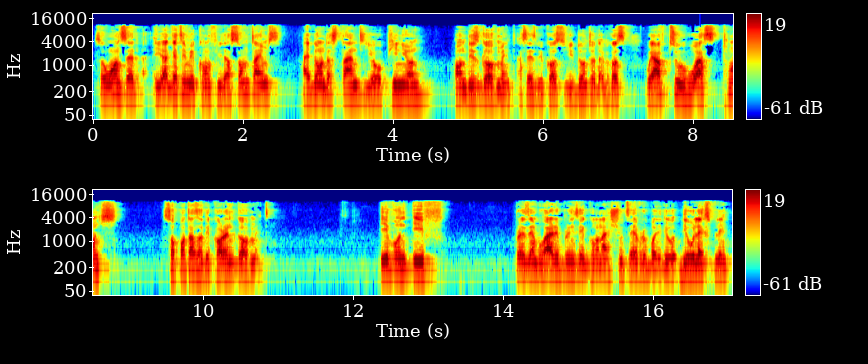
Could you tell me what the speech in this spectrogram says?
So one said, you are getting me confused that sometimes I don't understand your opinion on this government. I says because you don't, know that. because we have two who are staunch supporters of the current government. Even if President Buhari brings a gun and shoots everybody, they they will explain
